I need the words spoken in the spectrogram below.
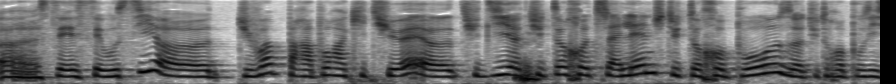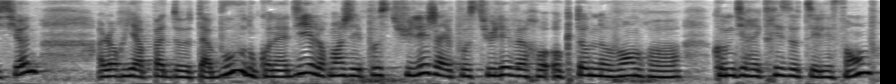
Euh, c'est c'est aussi, euh, tu vois, par rapport à qui tu es, euh, tu dis, euh, tu te re-challenge, tu te reposes, tu te repositionnes. Alors il n'y a pas de tabou, donc on a dit. Alors moi j'ai postulé, j'avais postulé vers euh, comme directrice de Télécentre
